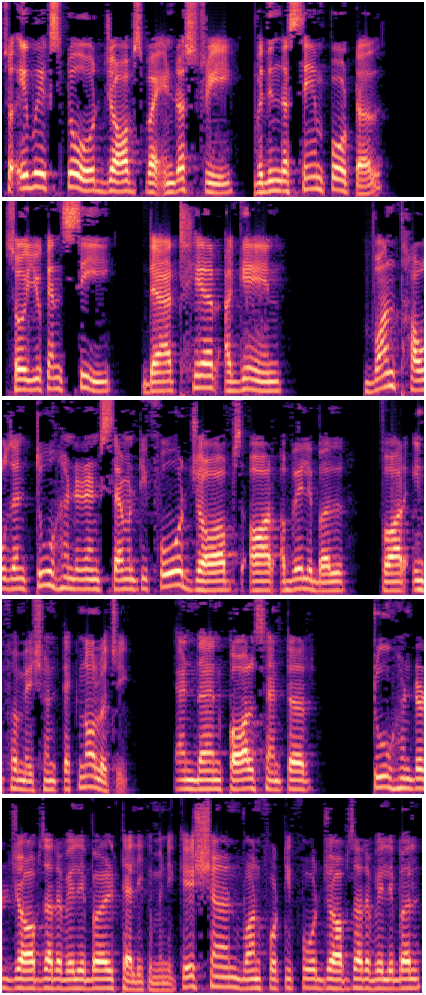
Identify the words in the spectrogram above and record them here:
So if we explore jobs by industry within the same portal, so you can see that here again 1274 jobs are available for information technology. And then call center 200 jobs are available. Telecommunication 144 jobs are available.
